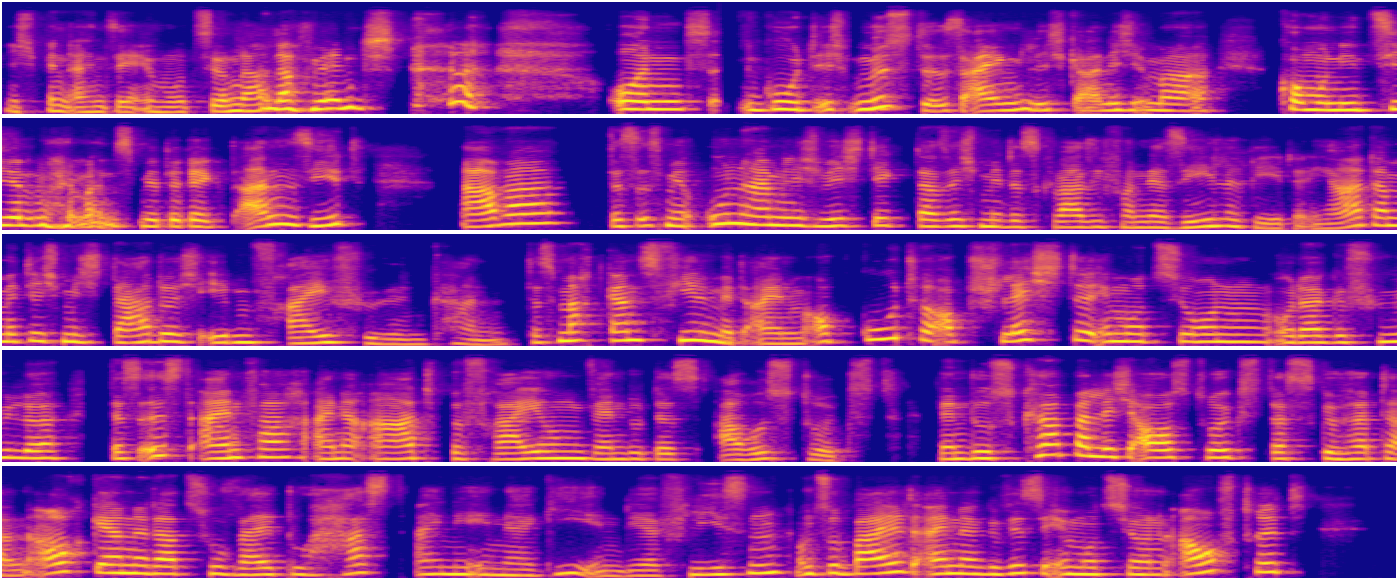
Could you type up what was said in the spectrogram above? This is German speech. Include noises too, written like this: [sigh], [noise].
ich bin ein sehr emotionaler Mensch. [laughs] Und gut, ich müsste es eigentlich gar nicht immer kommunizieren, [laughs] weil man es mir direkt ansieht. Aber das ist mir unheimlich wichtig, dass ich mir das quasi von der Seele rede, ja, damit ich mich dadurch eben frei fühlen kann. Das macht ganz viel mit einem, ob gute, ob schlechte Emotionen oder Gefühle. Das ist einfach eine Art Befreiung, wenn du das ausdrückst. Wenn du es körperlich ausdrückst, das gehört dann auch gerne dazu, weil du hast eine Energie in dir fließen. Und sobald eine gewisse Emotion auftritt,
